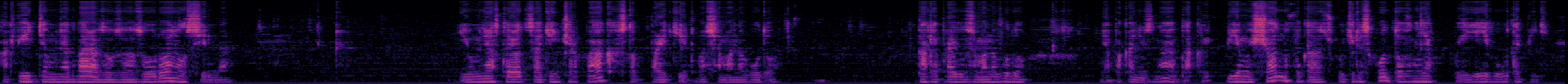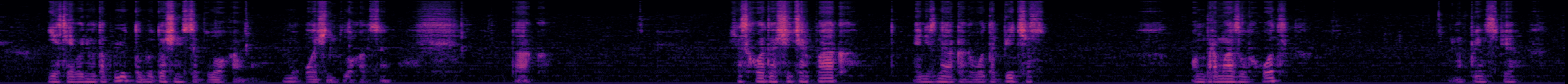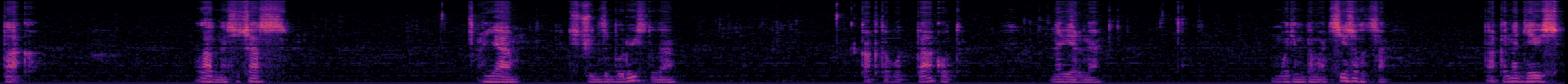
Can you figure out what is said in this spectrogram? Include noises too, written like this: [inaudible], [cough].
как видите, у меня два раза за зауронил сильно. И у меня остается один черпак, чтобы пройти этого шамана Вуду. Как я пройду шамана Вуду, я пока не знаю. Так, бьем еще одну фугасочку. Через ход должен я, по идее, его утопить. Если я его не утоплю, то будет очень все плохо. Ну, очень плохо все. Так. Сейчас вообще черпак. Я не знаю, как его топить сейчас. Он промазал ход. Ну, в принципе, так. Ладно, сейчас я чуть-чуть забурюсь туда. Как-то вот так вот, наверное. Будем там отсиживаться. Так, и надеюсь...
